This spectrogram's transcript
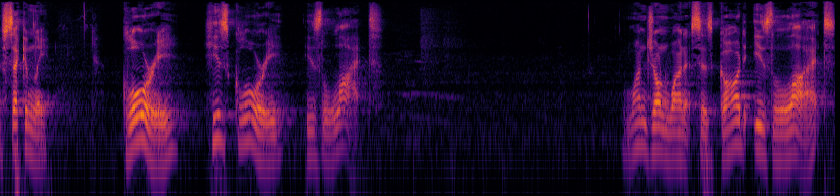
Secondly, glory, his glory is light. 1 John 1, it says, God is light,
